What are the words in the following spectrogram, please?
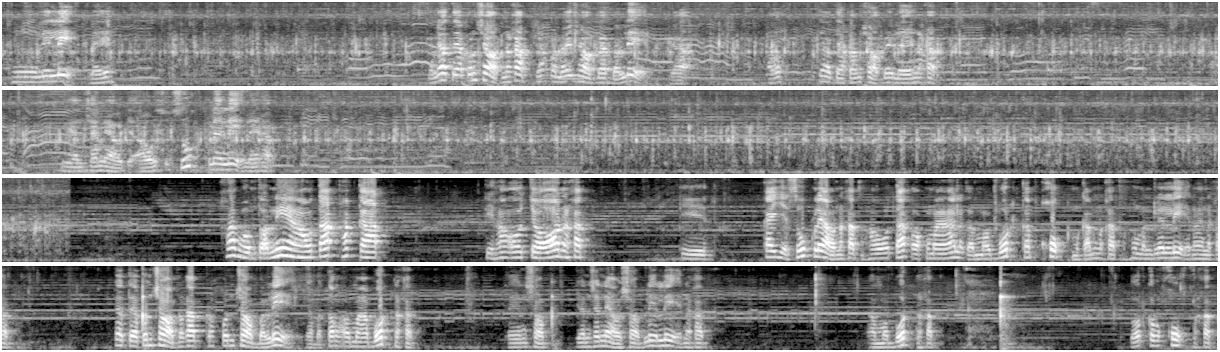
คือเละๆเลยแต่แล้วแต่คนชอบนะครับถ้าคนไหนชอบแบบแบบเละก็เอาแล้วแต่ความชอบได้เลยนะครับเรียนชาแนลจะเอาซุกๆเละๆเลยครับ ครับผมตอนนี้เอาตักผักกาดที่เราเอาจอนะครับ ที่ใกล้จะซุกแล้วนะครับเราตักออกมาแล้วก็มาบดกับครกเหมือนกันนะครับให้มันเละๆหน่อยนะครับแล้วแต่คนชอบนะครับถ้าคนชอบบะเละก็ต้องเอามาบดนะครับ แต่ยันชอบยันชาแนลชอบเละๆนะครับ เอามาบดนะครับบดกับคกนะครับ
